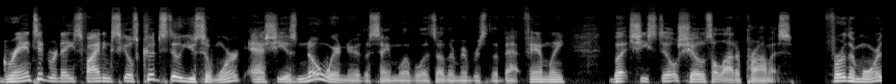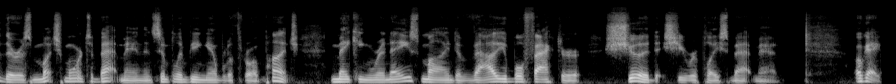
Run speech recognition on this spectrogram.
Granted, Renee's fighting skills could still use some work, as she is nowhere near the same level as other members of the Bat family, but she still shows a lot of promise. Furthermore, there is much more to Batman than simply being able to throw a punch, making Renee's mind a valuable factor should she replace Batman. Okay.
